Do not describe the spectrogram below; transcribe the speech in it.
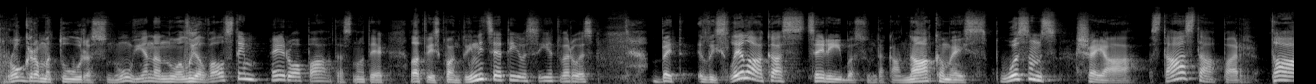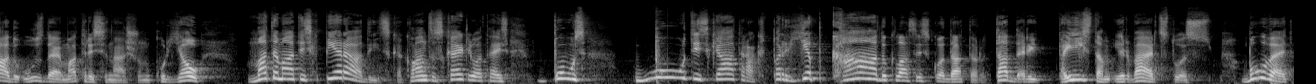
programmatūras nu, viena no lielvalstīm Eiropā. Tas notiek Latvijas kvantu iniciatīvas ietvaros. Bet vislielākās cerības un nākamais posms šajā stāstā par tādu uzdevumu atrisināšanu, kur jau matemātiski pierādīts, ka kvantu skaitļotājs būs būtiski ātrāks par jebkādu klasisko datoru. Tad arī pa īstam ir vērts tos būvēt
